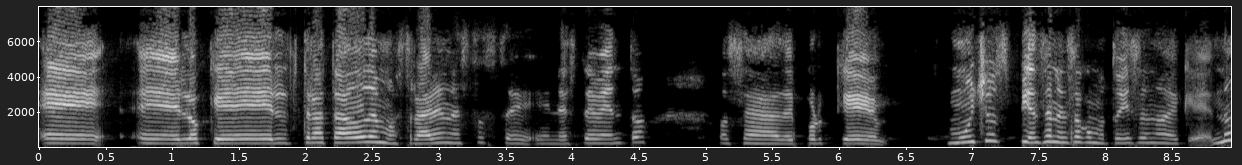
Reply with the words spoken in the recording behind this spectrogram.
eh, eh, lo que he tratado de mostrar en, estos, eh, en este evento, o sea, de porque muchos piensan eso como tú dices, ¿no? De que, no,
